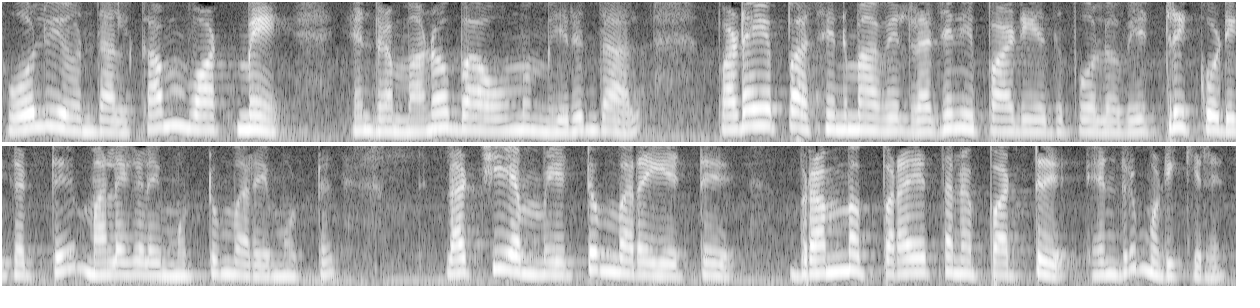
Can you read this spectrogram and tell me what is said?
தோல்வி வந்தால் கம் வாட் மே என்ற மனோபாவமும் இருந்தால் படையப்பா சினிமாவில் ரஜினி பாடியது போல வெற்றி கொடி கட்டு மலைகளை முட்டும் வரை முட்டு லட்சியம் எட்டும் வரை எட்டு பிரம்ம பிரயத்தனப்பட்டு என்று முடிக்கிறேன்.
